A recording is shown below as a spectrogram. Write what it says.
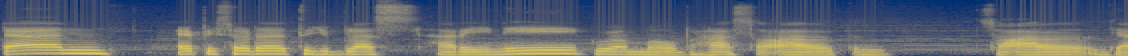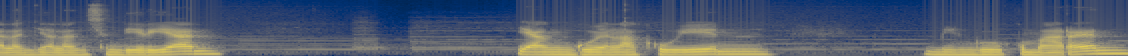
Dan episode 17 hari ini gue mau bahas soal soal jalan-jalan sendirian yang gue lakuin minggu kemarin.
